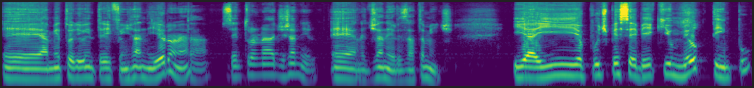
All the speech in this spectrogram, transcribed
É, a mentoria eu entrei foi em janeiro, né? Tá. Você entrou na de janeiro. É, na de janeiro, exatamente. E aí eu pude perceber que o meu tempo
